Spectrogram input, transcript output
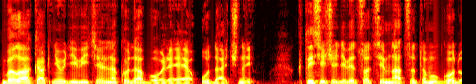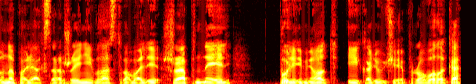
была, как неудивительно, куда более удачной. К 1917 году на полях сражений властвовали шрапнель, пулемет и колючая проволока,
